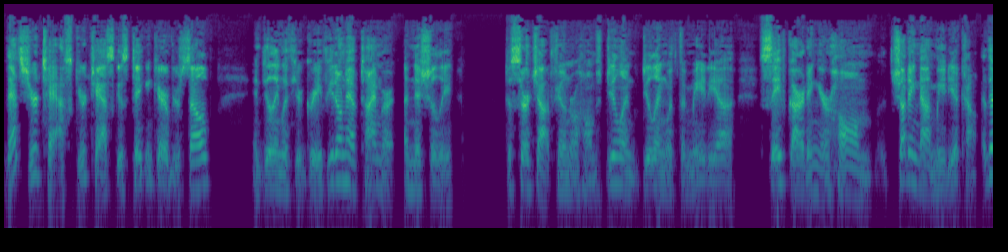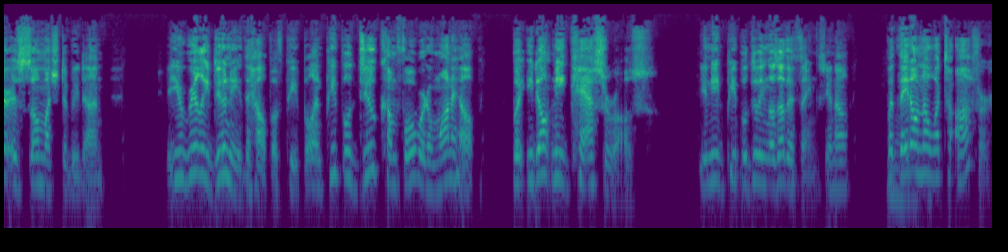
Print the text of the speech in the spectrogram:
That's your task. Your task is taking care of yourself and dealing with your grief. You don't have time initially to search out funeral homes, dealing dealing with the media, safeguarding your home, shutting down media account. There is so much to be done. You really do need the help of people, and people do come forward and want to help, but you don't need casseroles. You need people doing those other things, you know, but right. they don't know what to offer.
